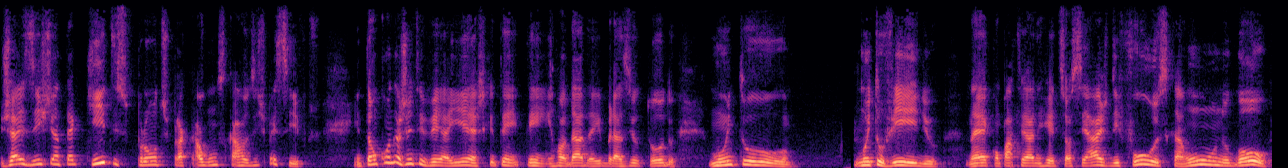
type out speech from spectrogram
já existem até kits prontos para alguns carros específicos. Então, quando a gente vê aí, acho que tem, tem rodado aí Brasil todo, muito, muito vídeo, né, compartilhado em redes sociais, de Fusca, Uno, Gol,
